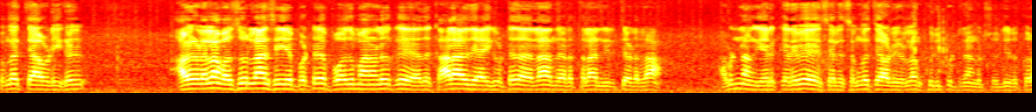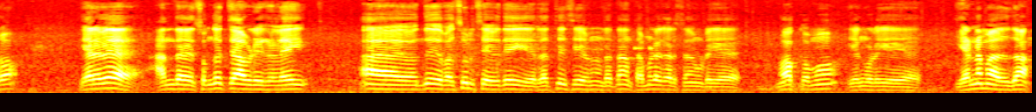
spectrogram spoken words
சுங்கச்சாவடிகள் அவைகளெல்லாம் வசூல்லாம் செய்யப்பட்டு போதுமான அளவுக்கு அது காலாவதி ஆகிவிட்டது அதெல்லாம் அந்த இடத்தெல்லாம் நிறுத்திவிடலாம் அப்படின்னு நாங்கள் ஏற்கனவே சில சுங்கச்சாவடிகள்லாம் குறிப்பிட்டு நாங்கள் சொல்லியிருக்கிறோம். எனவே அந்த சுங்கச்சாவடிகளை வந்து வசூல் செய்வதை ரத்து செய்யணுன்றது தான் தமிழக அரசனுடைய நோக்கமும் எங்களுடைய எண்ணமும் அதுதான்.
